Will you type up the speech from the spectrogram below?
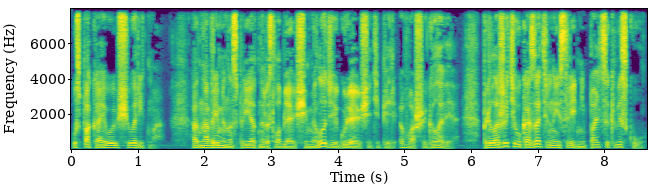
успокаивающего ритма. Одновременно с приятной расслабляющей мелодией, гуляющей теперь в вашей голове, приложите указательный и средний пальцы к виску,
